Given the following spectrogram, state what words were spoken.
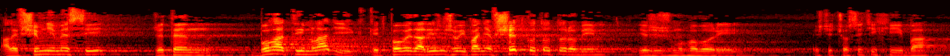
Ale všimnime si, že ten bohatý mladík, keď povedal Ježišovi, pane, všetko toto robím, Ježiš mu hovorí, ešte čo si ti chýba?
